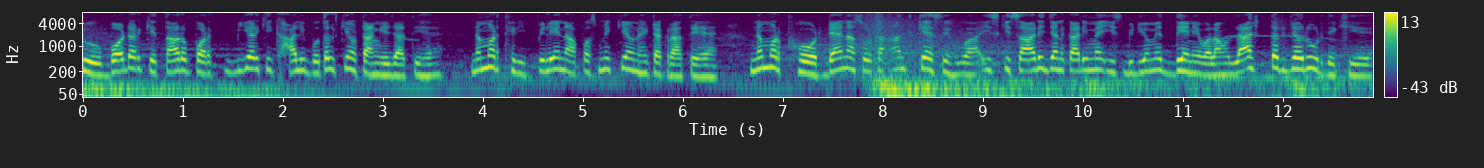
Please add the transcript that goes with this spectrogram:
टू बॉर्डर के तारों पर बियर की खाली बोतल क्यों टांगी जाती है? नंबर थ्री प्लेन आपस में क्यों नहीं टकराते हैं? नंबर फोर डायनासोर का अंत कैसे हुआ? इसकी सारी जानकारी मैं इस वीडियो में देने वाला हूँ। लास्ट तक ज़रूर देखिए।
